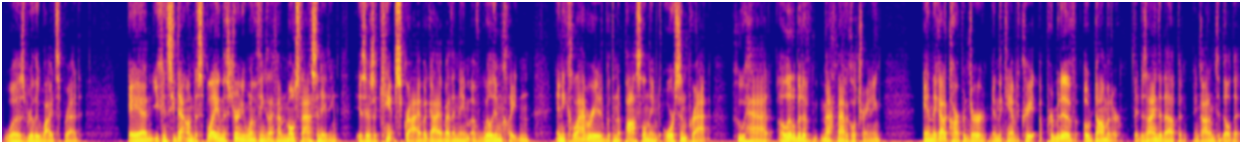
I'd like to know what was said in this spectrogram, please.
was really widespread. And you can see that on display in this journey. One of the things I found most fascinating is there's a camp scribe, a guy by the name of William Clayton, and he collaborated with an apostle named Orson Pratt, who had a little bit of mathematical training. And they got a carpenter in the camp to create a primitive odometer. They designed it up and, and got him to build it.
